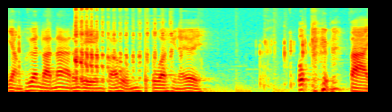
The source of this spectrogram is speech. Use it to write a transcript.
อย่างเพื่อนลาน่านั่นเองครับผมตัวอยู่ไหนเอ่ยโอ๊บตาย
